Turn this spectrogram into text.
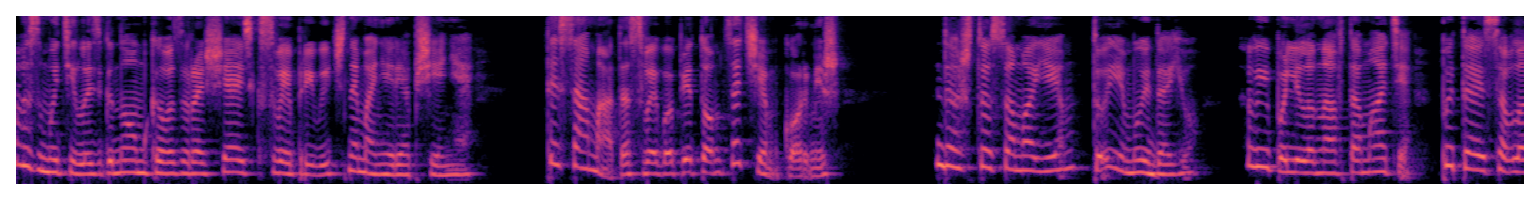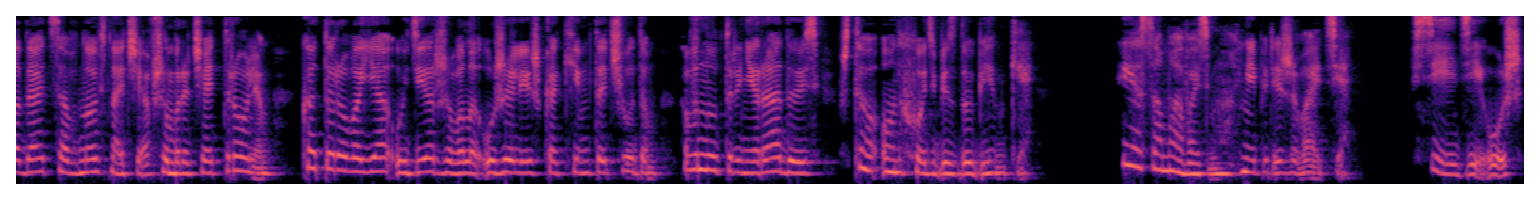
Возмутилась гномка, возвращаясь к своей привычной манере общения – ты сама-то своего питомца чем кормишь?» «Да что сама ем, то ему и даю». Выпалила на автомате, пытаясь совладать со вновь начавшим рычать троллем, которого я удерживала уже лишь каким-то чудом, внутренне радуясь, что он хоть без дубинки. «Я сама возьму, не переживайте». «Сиди уж,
